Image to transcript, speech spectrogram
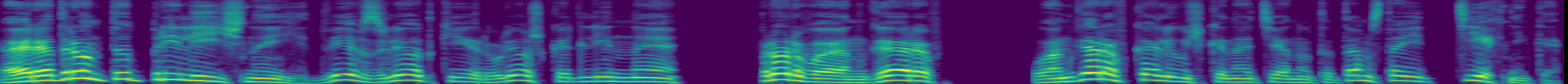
Аэродром тут приличный. Две взлетки, рулежка длинная, прорва ангаров. У ангаров колючка натянута, там стоит техника.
